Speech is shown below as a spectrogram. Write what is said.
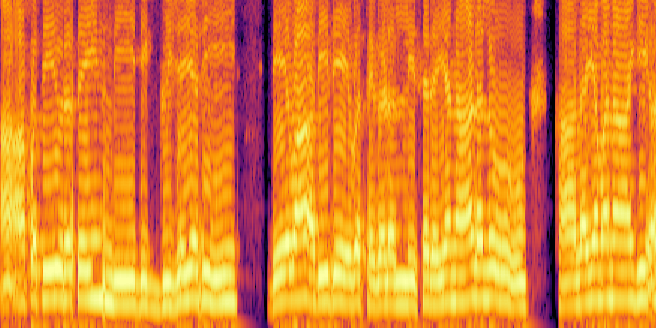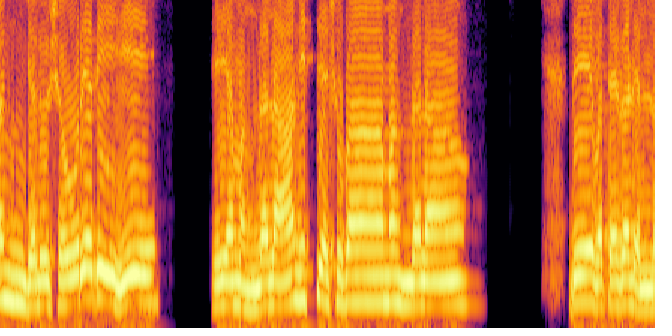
ಆ ಅಪತಿವ್ರತೆಯಿಂದಿ ದಿಗ್ವಿಜಯದಿ. ದೇವಾದಿ ದೇವತೆಗಳಲ್ಲಿ ಸೆರೆಯನಾಳಲು ಕಾಲಯಮನಾಗಿ ಅಂಜಲು ಶೌರ್ಯದಿ. ಜಯ ಮಂಗಲ, ನಿತ್ಯ ಶುಭ, ಮಂಗಲ. ದೇವತೆಗಳೆಲ್ಲ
